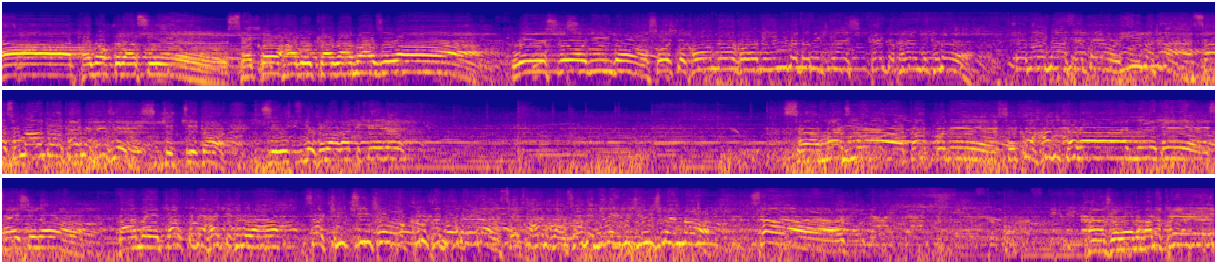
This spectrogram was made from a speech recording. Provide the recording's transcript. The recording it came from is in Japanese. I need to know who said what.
Speaker 1: さあこのクラス瀬古遥がまずはレースをリード。そして今度はここにいいバタ抜きがしっかりと絡んでくる。さあまずは瀬古いいバタさあその後タイム選手。きっちりと実力も上がってきている。さあまずはトップで瀬古春から逃げて最終のバームへトップで入ってくるわさあきっちりと来るかどうか711番のさあ彼女も頑張って今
